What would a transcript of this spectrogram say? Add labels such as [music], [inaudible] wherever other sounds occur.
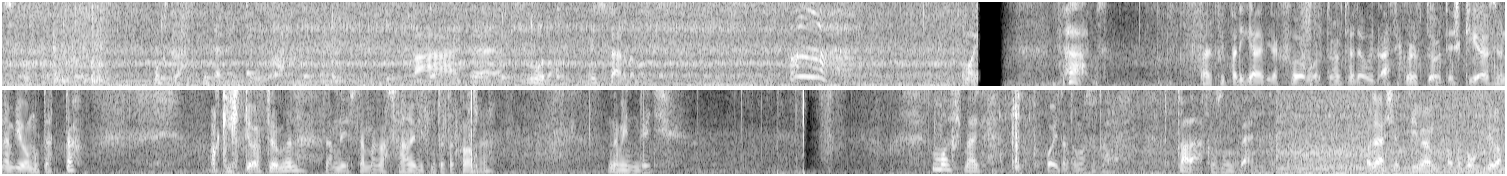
Azt Most lesz 11 óra. Pár perc múlva. És szerda van. Hát, Perfi pedig elvileg fel volt töltve, de úgy látszik, hogy a töltés kijelző nem jól mutatta. A kis töltőmön, nem néztem meg aztán, hogy mit mutat a kamera. Na mindegy. Most meg folytatom az utat. Találkozunk bent. Az első címem az a Boxzilla.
